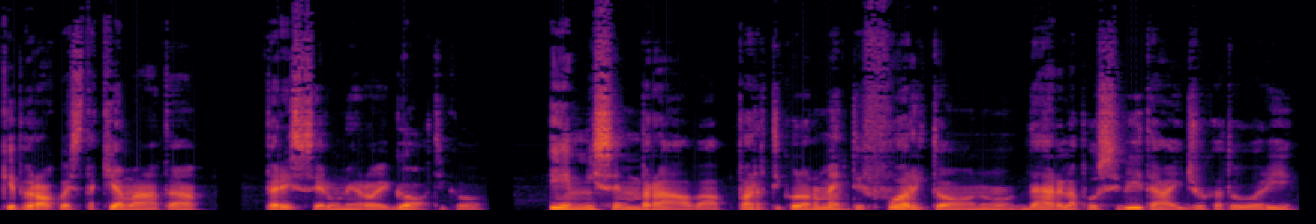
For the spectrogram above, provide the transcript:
che però questa chiamata per essere un eroe gotico e mi sembrava particolarmente fuori tono dare la possibilità ai giocatori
